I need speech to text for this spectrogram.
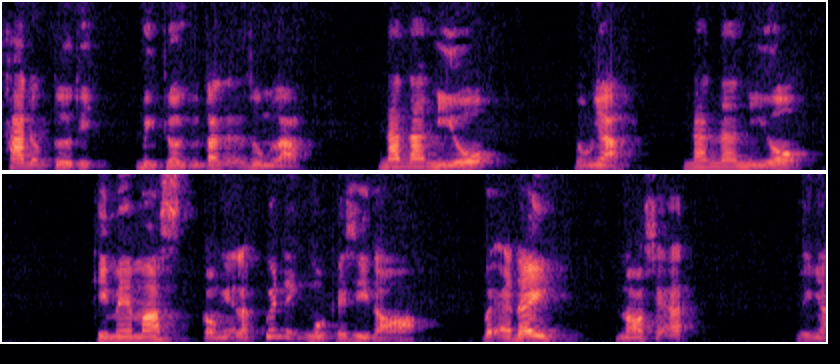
Tha động từ thì bình thường chúng ta sẽ dùng là nananio, đúng nhỉ? Nananio kimemasu có nghĩa là quyết định một cái gì đó. Vậy ở đây nó sẽ, gì nhỉ?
